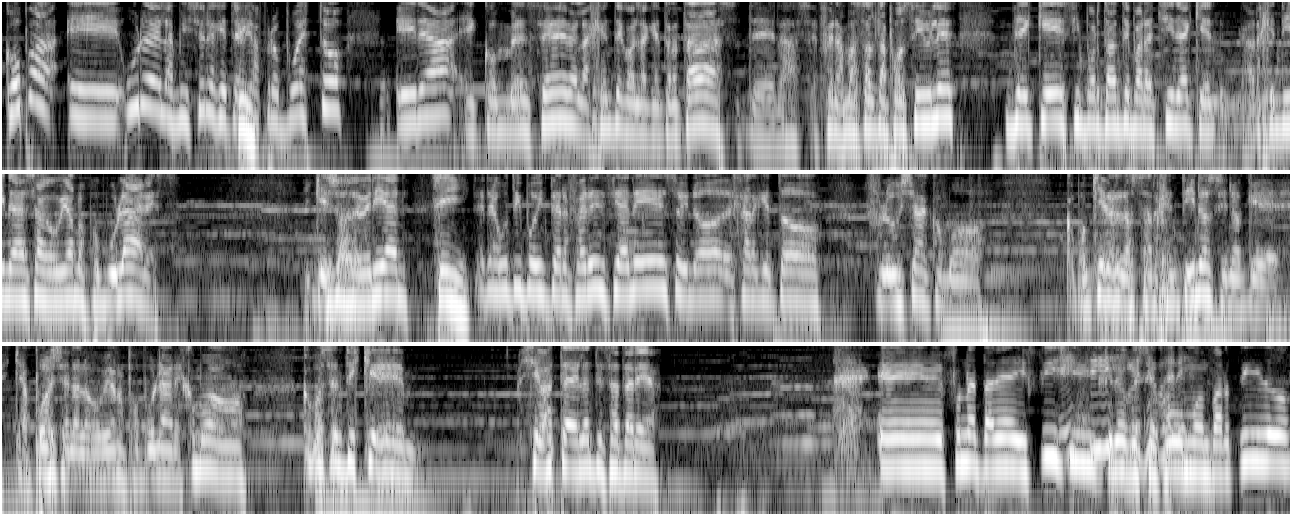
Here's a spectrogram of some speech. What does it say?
Copa, eh, una de las misiones que te Sí. habías propuesto era eh, convencer a la gente con la que trataras de las esferas más altas posibles de que es importante para China que en Argentina haya gobiernos populares. Y que ellos deberían Sí. tener algún tipo de interferencia en eso y no dejar que todo fluya como, como quieran los argentinos, sino que, que apoyen a los gobiernos populares. ¿Cómo, ¿Cómo sentís que llevaste adelante esa tarea? Eh, fue una tarea difícil, Eh, sí, creo ¿qué que se jugó un buen partido.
